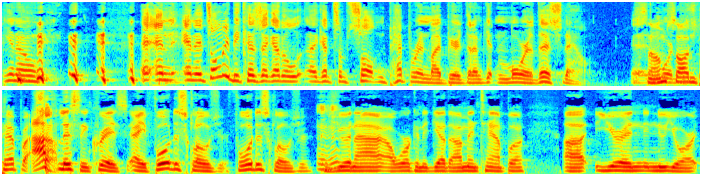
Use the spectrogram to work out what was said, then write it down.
you know, and and it's only because I got a, I got some salt and pepper in my beard that I'm getting more of this now. Uh, Some more salt and pepper. I, listen, Chris. Hey, full disclosure. Full disclosure. Because Mm-hmm. you and I are working together. I'm in Tampa. Uh, you're in New York.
